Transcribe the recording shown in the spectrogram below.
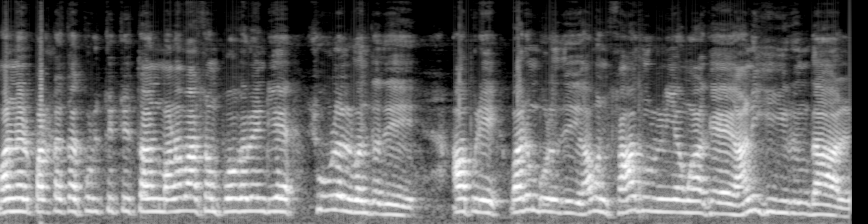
மன்னர் பட்டத்தை கொடுத்துட்டு தான் மனவாசம் போக வேண்டிய சூழல் வந்தது. அப்படி வரும்பொழுது அவன் சாதுரியமாக அணுகியிருந்தால்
